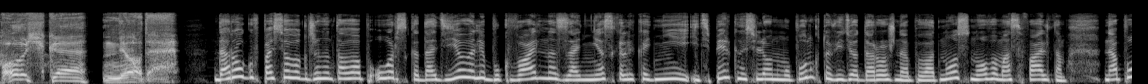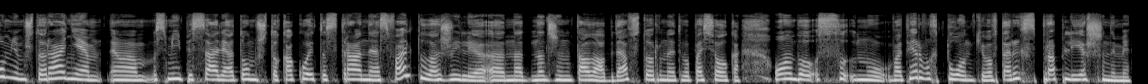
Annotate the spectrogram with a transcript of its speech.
Почка меда. Дорогу в поселок Джанаталап Орска доделали буквально за несколько дней, и теперь к населенному пункту ведет дорожное полотно с новым асфальтом. Напомним, что ранее э, СМИ писали о том, что какой-то странный асфальт уложили э, на, на Джанаталап, да, в сторону этого поселка. Он был, с, ну, во-первых, тонкий, во-вторых, с проплешинами.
